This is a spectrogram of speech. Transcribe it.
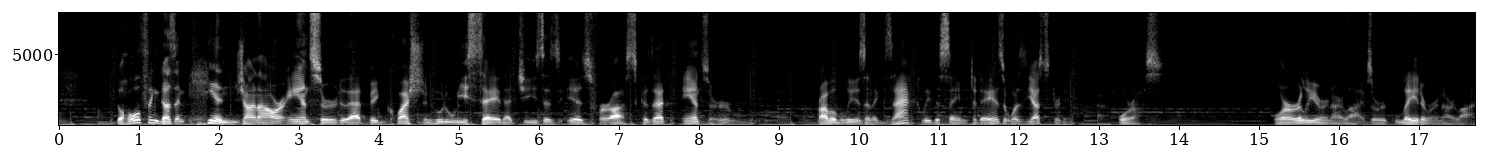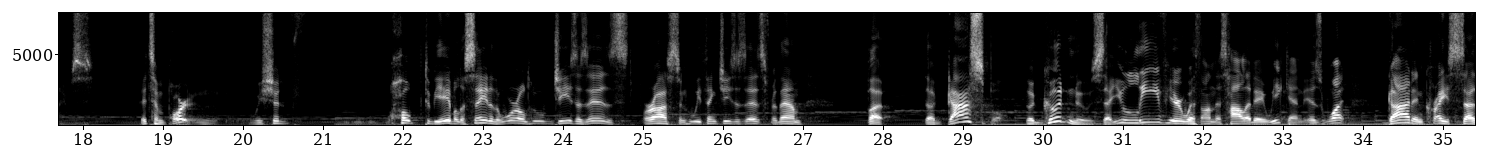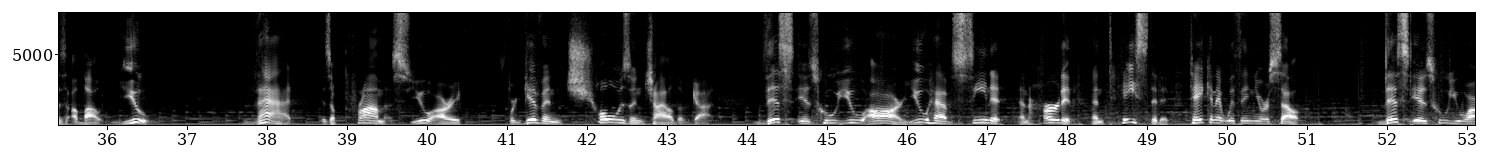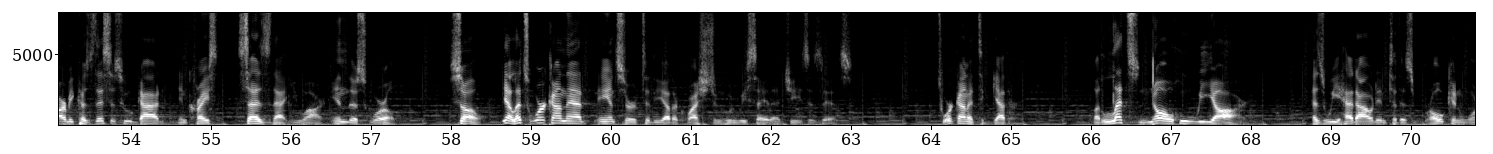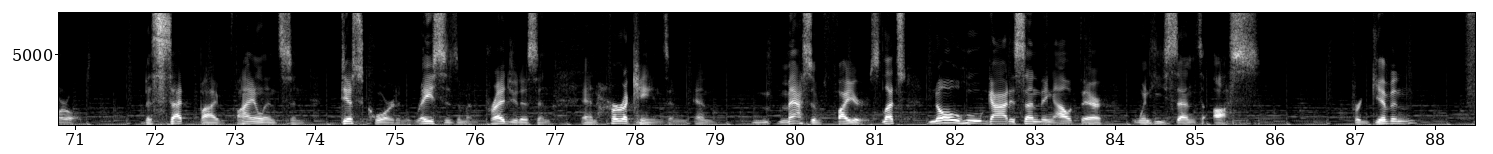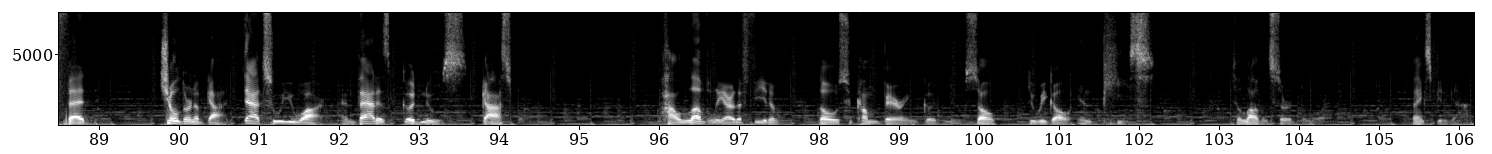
the whole thing doesn't hinge on our answer to that big question who do we say that Jesus is for us? Because that answer probably isn't exactly the same today as it was yesterday for us, or earlier in our lives, or later in our lives. It's important. We should hope to be able to say to the world who Jesus is for us and who we think Jesus is for them. But the gospel the good news that you leave here with on this holiday weekend is what God in Christ says about you. That is a promise. You are a forgiven, chosen child of God. This is who you are. You have seen it and heard it and tasted it, taken it within yourself. This is who you are because this is who God in Christ says that you are in this world. So, yeah, let's work on that answer to the other question who do we say that Jesus is? Let's work on it together. But let's know who we are as we head out into this broken world, beset by violence and discord and racism and prejudice and, and hurricanes and, and massive fires. Let's know who God is sending out there when He sends us. Forgiven, fed, children of God. That's who you are. And that is good news, gospel. How lovely are the feet of those who come bearing good news. So do we go in peace to love and serve the Lord. Thanks be to God.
